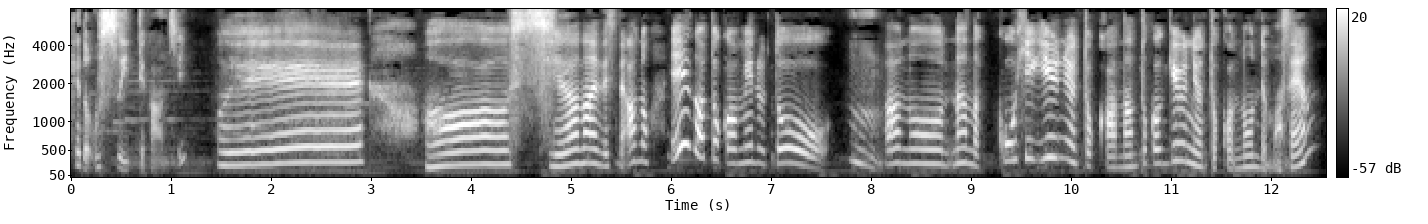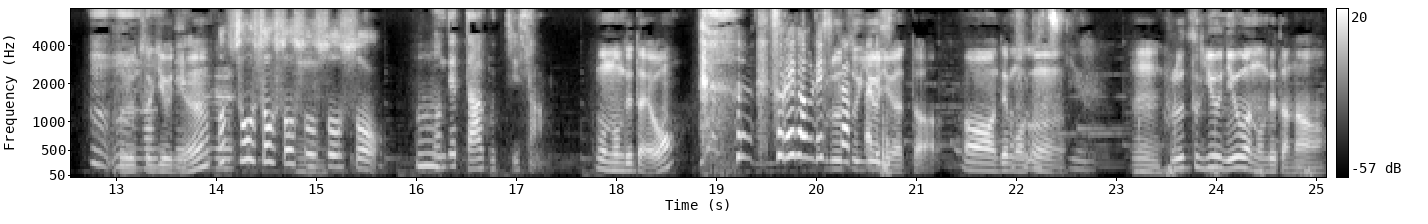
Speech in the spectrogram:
けど薄いって感じへえ。あー、知らないですね。あの、映画とか見ると、うん。あの、なんだ、コーヒー牛乳とか、なんとか牛乳とか飲んでません、うん、うん。フルーツ牛乳？そうそうそうそうそうそう。うん飲んでた？グッチーさん。もう飲んでたよ。それが嬉しフルーツかったです。牛乳やった。ああ、でも、フルーツ牛乳。うん。うん。フルーツ牛乳は飲んでたな。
